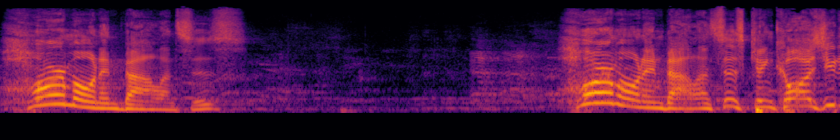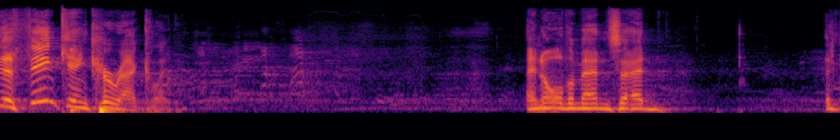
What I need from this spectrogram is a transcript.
Hormone imbalances. Hormone imbalances can cause you to think incorrectly. And all the men said,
